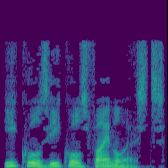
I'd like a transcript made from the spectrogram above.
Finalists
